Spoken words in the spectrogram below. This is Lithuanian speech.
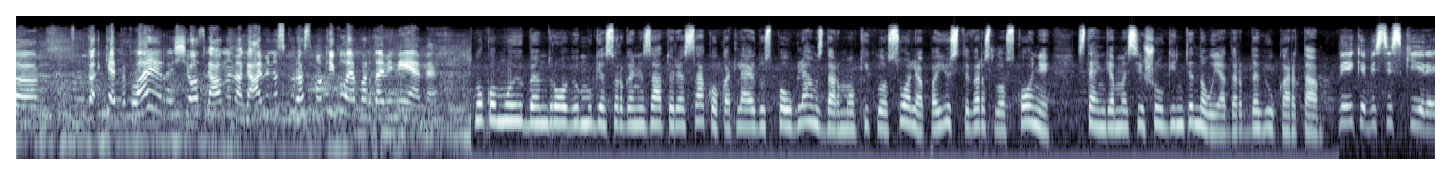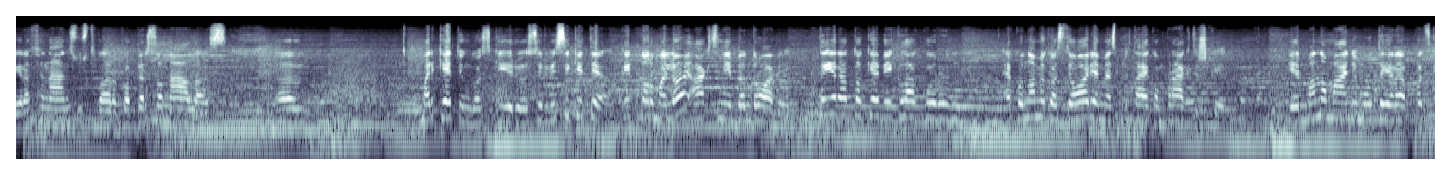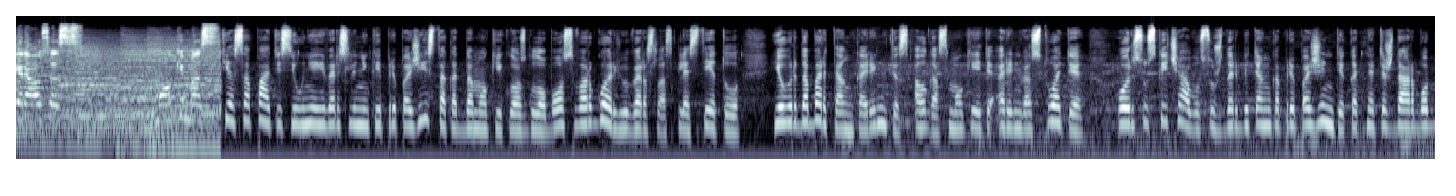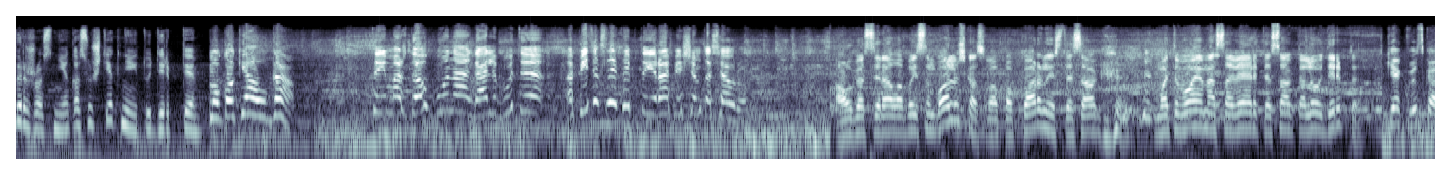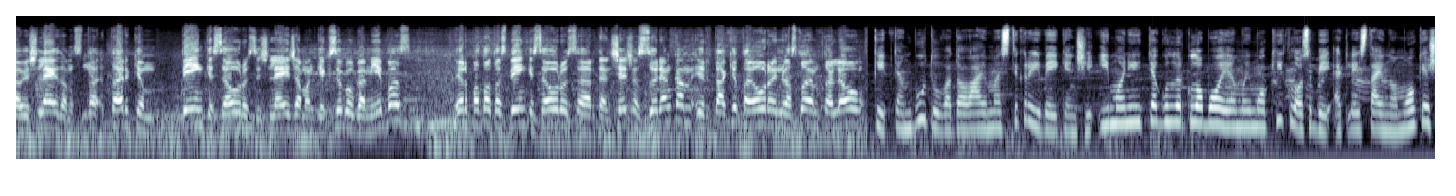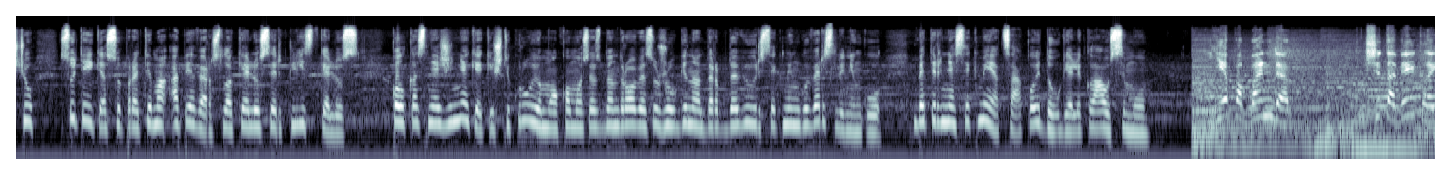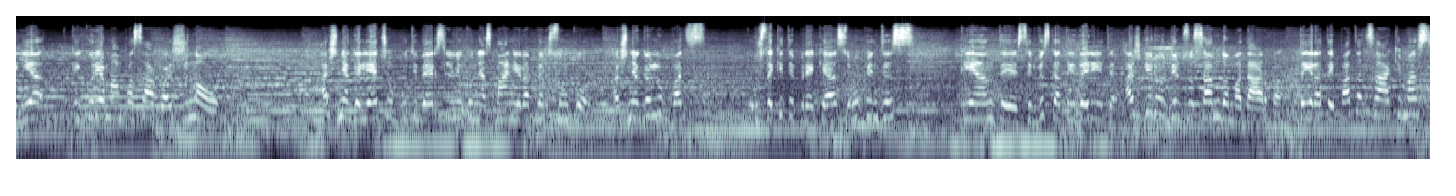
kepikla ir iš jos gauname gaminius, kuriuos mokykloje pardavinėjame. Mokomųjų bendrovių mugės organizatorė sako, kad leidus paaugliams dar mokyklos suolę pajusti verslo skonį, stengiamasi išauginti naują darbdavių kartą. Veikia visi skyriai, yra finansų tvarko, personalas, e, marketingo skyrius ir visi kiti, kaip normalioj akciniai bendroviai. Tai yra tokia veikla, kur ekonomikos teoriją mes pritaikom praktiškai. Ir mano manimu, tai yra pats geriausias mokymas. Tiesa, patys jaunieji verslininkai pripažįsta, kad be mokyklos globos vargu ar jų verslas klestėtų. Jau ir dabar tenka rinktis algas mokėti ar investuoti, o ir suskaičiavus uždarbį tenka pripažinti, kad net iš darbo biržos niekas už tiek neįtų dirbti. O kokia alga? Tai maždaug būna, gali būti apytiksliai taip, tai yra apie 100 eurų. Algos yra labai simboliškos, va, popkornais tiesiog motivuojame save ir tiesiog toliau dirbti. Kiek viską išleidom, ta- tarkim, 5 eurus išleidžiam ant keksiukų gamybos ir po to tos 5 eurus ar ten 6 surenkam ir tą kitą eurą investuojam toliau. Kaip ten būtų vadovavimas tikrai veikiančiai įmoniai, tegul ir globojamai mokyklos bei atleistai nuo mokesčių suteikia supratimą apie verslo kelius ir klystkelius. Kol kas nežinia, kiek iš tikrųjų mokomosios bendrovės užaugina darbdavių ir sėkmingų verslininkų, bet ir nesėkmė atsako į daugelį klausimų. Jie pabandė šitą veiklą, jie, kai kurie man pasako, aš žinau, aš negalėčiau būti verslininku, nes man yra per sunku. Aš negaliu pats užsakyti prekes, rūpintis klientais ir viską tai daryti. Aš geriau dirbsiu samdomą darbą. Tai yra taip pat atsakymas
